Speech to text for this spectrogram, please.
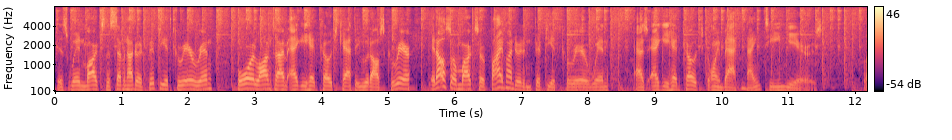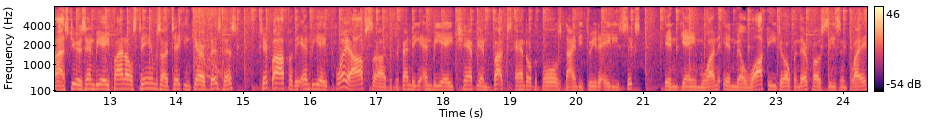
This win marks the 750th career win for longtime Aggie head coach Kathy Rodolph's career. It also marks her 550th career win as Aggie head coach going back 19 years. Last year's NBA Finals teams are taking care of business. Tip off of the NBA playoffs. Uh, the defending NBA champion Bucks handled the Bulls 93 to 86 in Game One in Milwaukee to open their postseason play.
